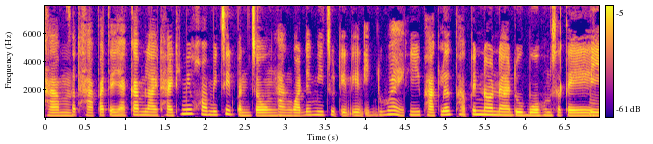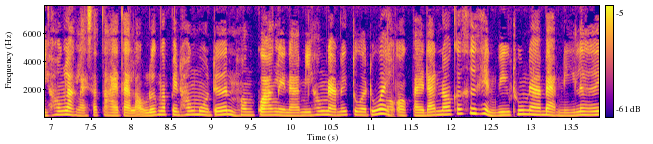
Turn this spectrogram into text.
คำสถาปัตยกรรมลายไทยที่มีความวิจิตรบรรจง ทางวัดยังมีจุดอื่นๆอีกด้วย ที่พักเลือกพักเป็นนอนนาดูบัวโฮมสเตย์ มีห้องหลากหลายสไตล์แต่เราเลือกมาเป็นห้องโมเดิร์น ห้องกว้างเลยนะ มีห้องน้ำในตัวด้วยออกไปด้านนอกก็คือเห็นวิวทุ่งนาแบบนี้เลย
